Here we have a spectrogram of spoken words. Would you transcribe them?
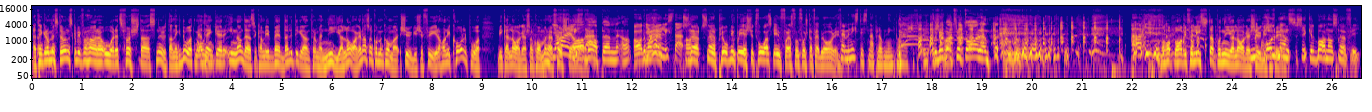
Jag tänker om en stund ska vi få höra årets första snutanekdot, men jag tänker innan det så kan vi bädda lite grann för de här nya lagarna som kommer komma 2024. Har ni koll på vilka lagar som kommer här Jag har första en Ja, januari? vapen, ja. Ja, Jag har en lista. Snö, snöplogning på E22 ska införas från 1 februari. Feministisk snöplogning på Så det blir bara trottoaren. Okej. Vad, har, vad har vi för lista på nya lagar Men 2024? Håll mens cykelbanan snöfri.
